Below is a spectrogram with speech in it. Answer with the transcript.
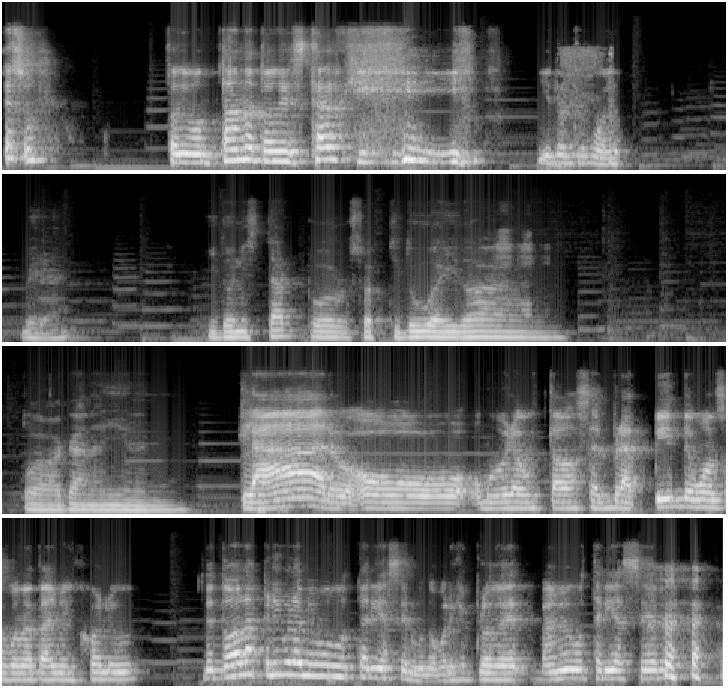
Eso. Tony Montana, Tony Stark y, y el otro. Mira. Y Tony Stark por su actitud ahí toda, toda bacana ahí en el... Claro, o, o me hubiera gustado ser Brad Pitt de Once Upon a Time in Hollywood. De todas las películas a mí me gustaría ser uno. Por ejemplo, de- a mí me gustaría ser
